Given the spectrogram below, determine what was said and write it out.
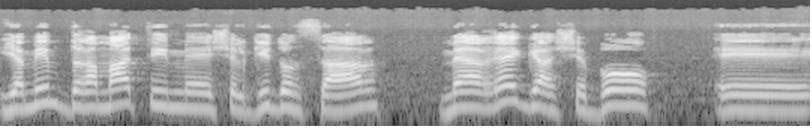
ימים דרמטיים אה, של גדעון סער, מהרגע שבו אה,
